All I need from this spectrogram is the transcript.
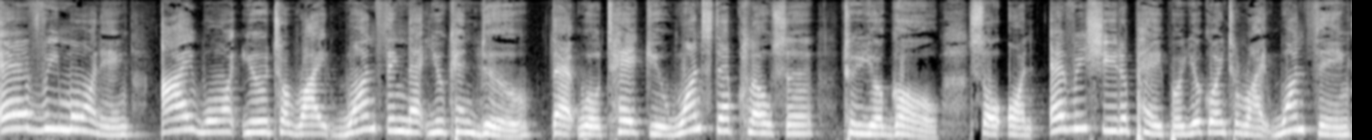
Every morning, I want you to write one thing that you can do that will take you one step closer to your goal. So on every sheet of paper, you're going to write one thing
